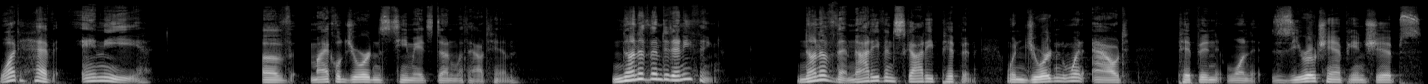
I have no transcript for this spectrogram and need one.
What have any of Michael Jordan's teammates done without him? None of them did anything. None of them, not even Scottie Pippen. When Jordan went out, Pippen won zero championships,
